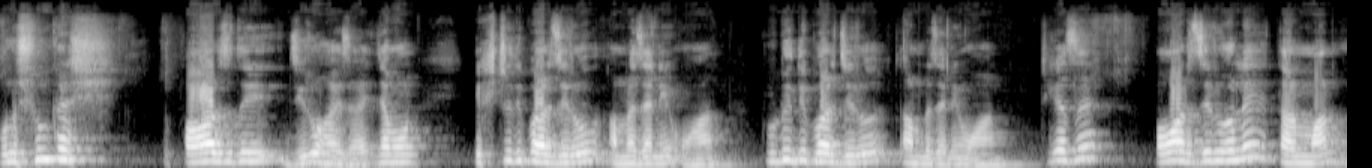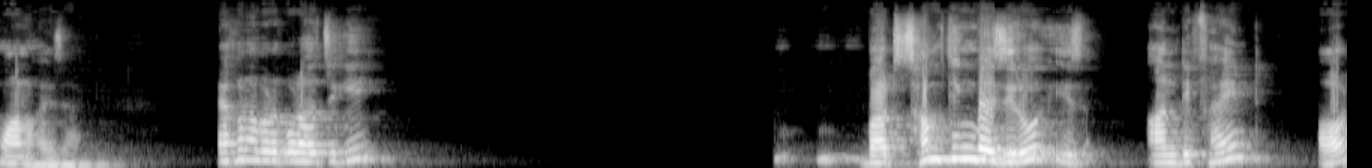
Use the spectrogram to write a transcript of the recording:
কোনো সংখ্যার পাওয়ার যদি জিরো হয়ে যায়, যেমন x to the power zero আমরা জানি one two to the power zero আমরা জানি ওয়ান ঠিক আছে? পাওয়ার জিরো হলে তার মান ওয়ান হয়ে যায়। এখন আবার বলা হচ্ছে কি? But something by zero is undefined or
